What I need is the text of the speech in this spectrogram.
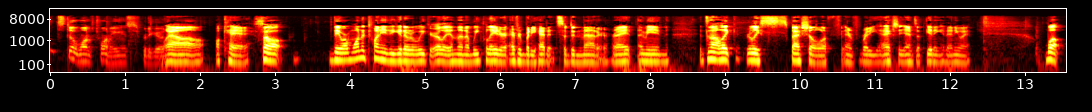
It's still one of twenty. It's pretty good. Well, okay, so they were one of twenty to get it a week early, and then a week later, everybody had it, so it didn't matter, right? I mean, it's not like really special if everybody actually ends up getting it anyway. Well,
